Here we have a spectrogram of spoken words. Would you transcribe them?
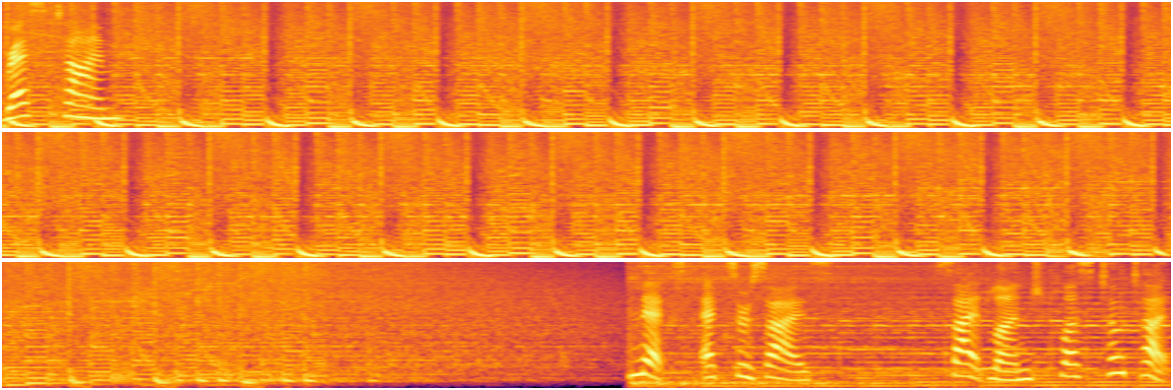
Rest time. Next exercise. Side lunge plus toe touch.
